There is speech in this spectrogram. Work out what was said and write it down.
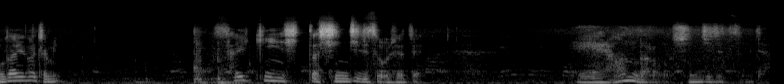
お題ガチャみ最近知った新事実を教えて。えー、なんだろう新事実みたいな。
